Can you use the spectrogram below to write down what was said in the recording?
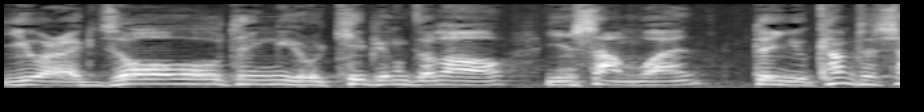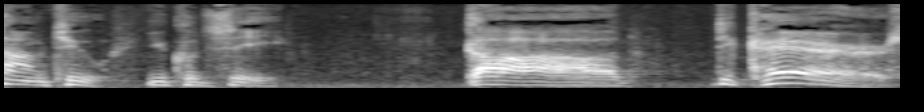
you are exalting your keeping of the law in Psalm 1, then you come to Psalm 2, you could see God declares,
